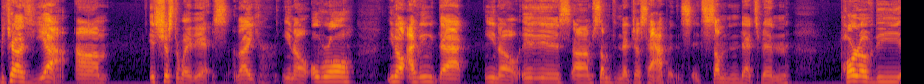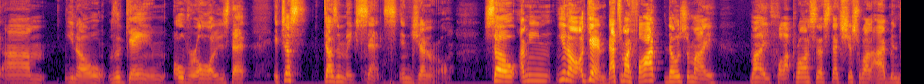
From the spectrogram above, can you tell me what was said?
because, yeah, um, it's just the way it is. Like, you know, overall, you know, I think that, you know, it is um, something that just happens. It's something that's been part of the, um, you know, the game overall is that it just doesn't make sense in general. So, I mean, you know, again, that's my thought. Those are my my thought process. That's just what I've been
